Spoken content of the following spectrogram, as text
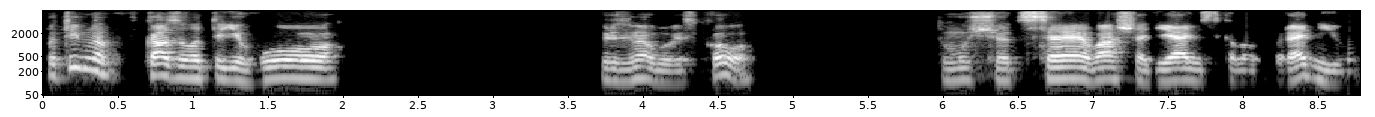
Потрібно вказувати його резюме обов'язково, тому що це ваша діяльність попередньою,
